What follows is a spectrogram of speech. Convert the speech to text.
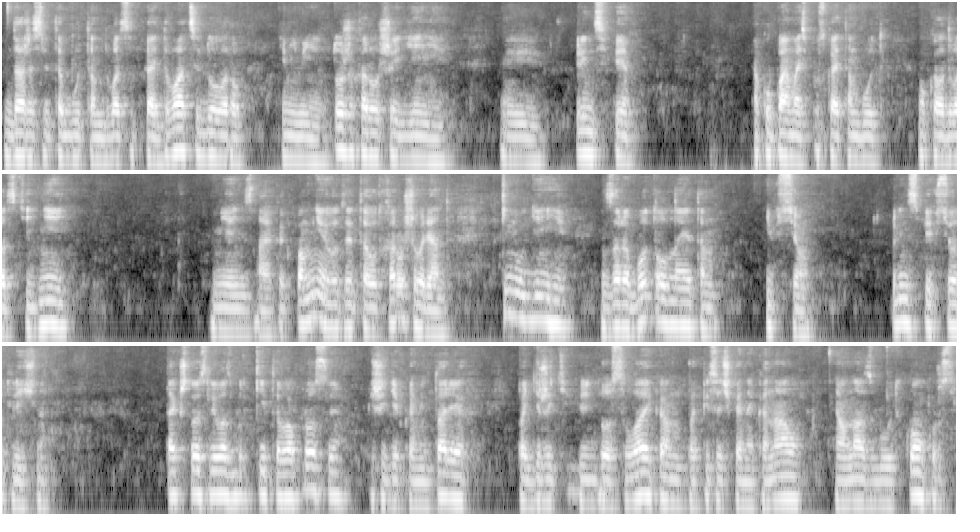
Даже если это будет там 25-20 долларов, тем не менее, тоже хорошие деньги. И, в принципе, окупаемость пускай там будет около 20 дней. Я не знаю, как по мне, вот это вот хороший вариант. Кинул деньги, заработал на этом и все. В принципе, все отлично. Так что, если у вас будут какие-то вопросы, пишите в комментариях. Поддержите видос лайком, подписочкой на канал. А у нас будет конкурс.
